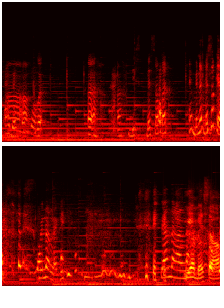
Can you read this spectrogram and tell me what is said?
Eh, besok ya? gua- ah, bis- besok kan? Eh bener besok ya? bener lagi. sekarang tanggal Iya besok.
